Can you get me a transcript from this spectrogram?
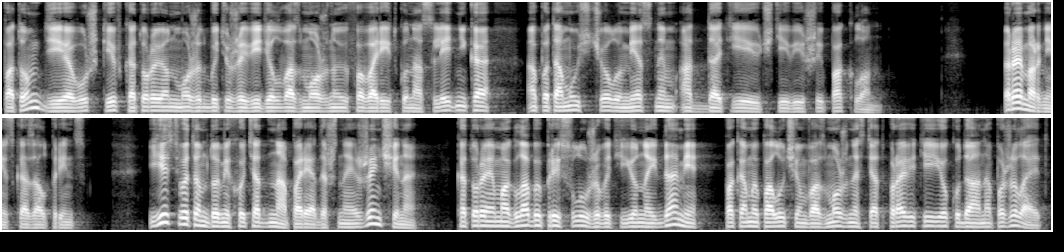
потом девушке, в которой он, может быть, уже видел возможную фаворитку наследника, а потому счел уместным отдать ей учтивейший поклон. «Реморни», — сказал принц, — «есть в этом доме хоть одна порядочная женщина, которая могла бы прислуживать юной даме, пока мы получим возможность отправить ее, куда она пожелает».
